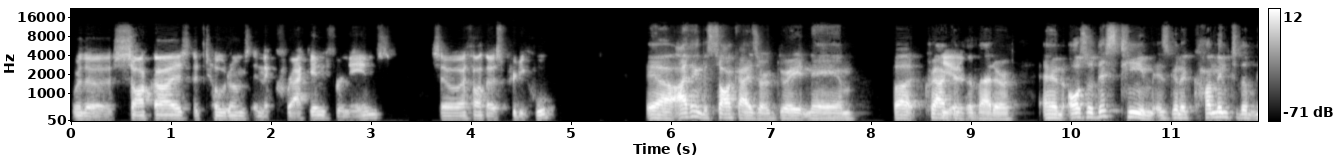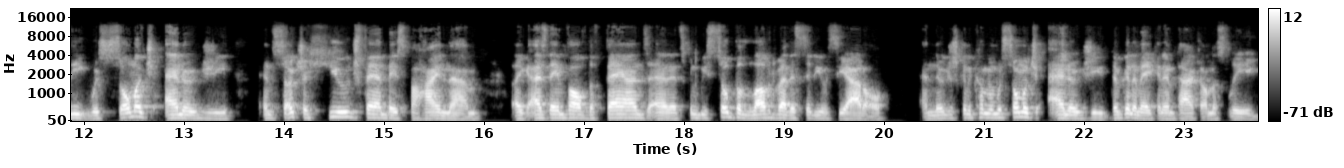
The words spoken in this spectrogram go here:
were the Sockeyes, the Totems, and the Kraken for names. So I thought that was pretty cool. Yeah, I think the Sockeyes are a great name, but Krakens yeah. are better. And also, this team is going to come into the league with so much energy and such a huge fan base behind them. like as they involve the fans, and it's going to be so beloved by the city of Seattle. And they're just going to come in with so much energy. They're going to make an impact on this league.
